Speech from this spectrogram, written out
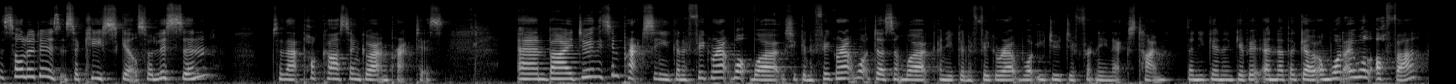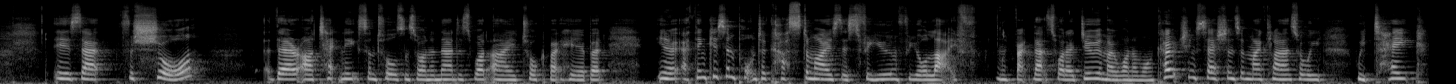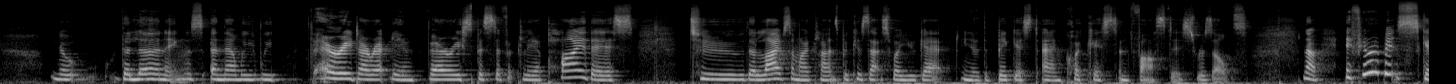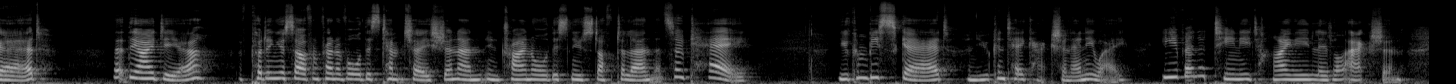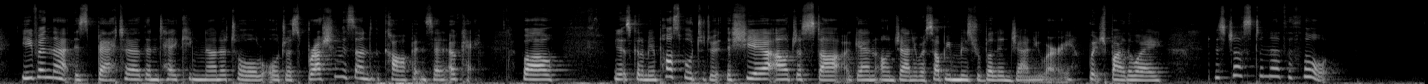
That's all it is. It's a key skill. So listen to that podcast and go out and practice. And by doing this in practicing, you're going to figure out what works, you're going to figure out what doesn't work, and you're going to figure out what you do differently next time. Then you're going to give it another go. And what I will offer is that for sure, there are techniques and tools and so on, and that is what I talk about here. But you know, I think it's important to customize this for you and for your life. In fact, that's what I do in my one-on-one coaching sessions with my clients, where we we take, you know, the learnings and then we we very directly and very specifically apply this to the lives of my clients because that's where you get, you know, the biggest and quickest and fastest results. Now, if you're a bit scared at the idea of putting yourself in front of all this temptation and in trying all this new stuff to learn, that's okay. You can be scared and you can take action anyway, even a teeny tiny little action. Even that is better than taking none at all or just brushing this under the carpet and saying, okay, well, it's going to be impossible to do it this year. I'll just start again on January. So I'll be miserable in January, which, by the way, is just another thought.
